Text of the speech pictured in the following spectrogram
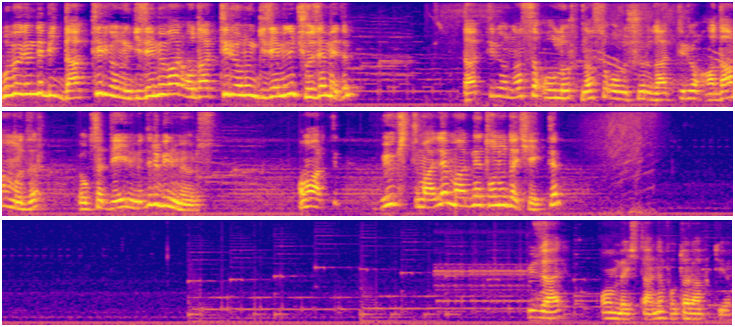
Bu bölümde bir Dactyrion'un gizemi var. O Dactyrion'un gizemini çözemedim. Dactyryon nasıl olur, nasıl oluşur? Dactyryon adam mıdır yoksa değil midir bilmiyoruz. Ama artık büyük ihtimalle Magneton'u da çektim. Güzel. 15 tane fotoğraf diyor.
